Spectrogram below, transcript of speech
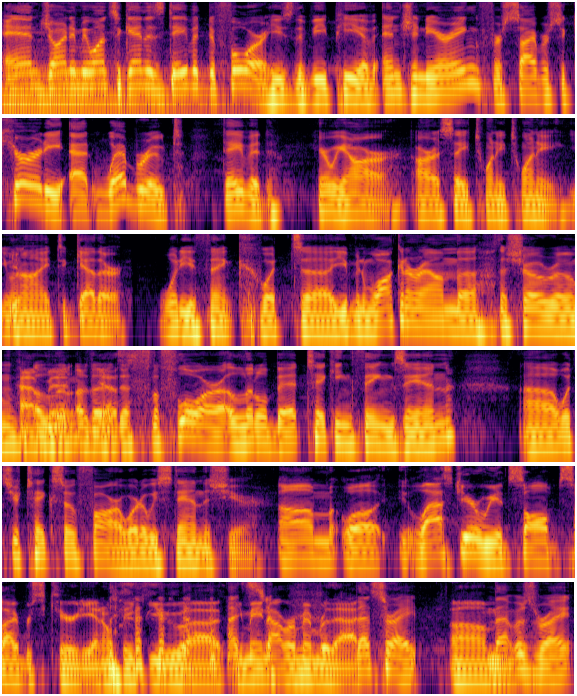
And joining me once again is David Dufour. He's the VP of Engineering for Cybersecurity at WebRoot. David, here we are, RSA 2020. You and I together. What do you think? What uh, you've been walking around the the showroom, been, or the, yes. the the floor a little bit, taking things in. Uh, what's your take so far? Where do we stand this year? Um, well, last year we had solved cybersecurity. I don't think you uh, you may not remember that. That's right. That was right.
